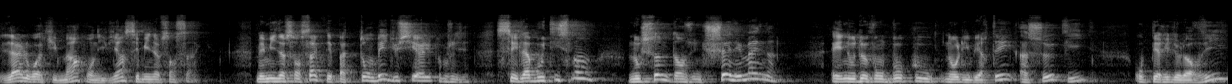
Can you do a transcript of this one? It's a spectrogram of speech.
la loi qui marque, on y vient, c'est 1905. Mais 1905 n'est pas tombé du ciel, comme je disais. C'est l'aboutissement. Nous sommes dans une chaîne humaine. Et nous devons beaucoup nos libertés à ceux qui, au péril de leur vie,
